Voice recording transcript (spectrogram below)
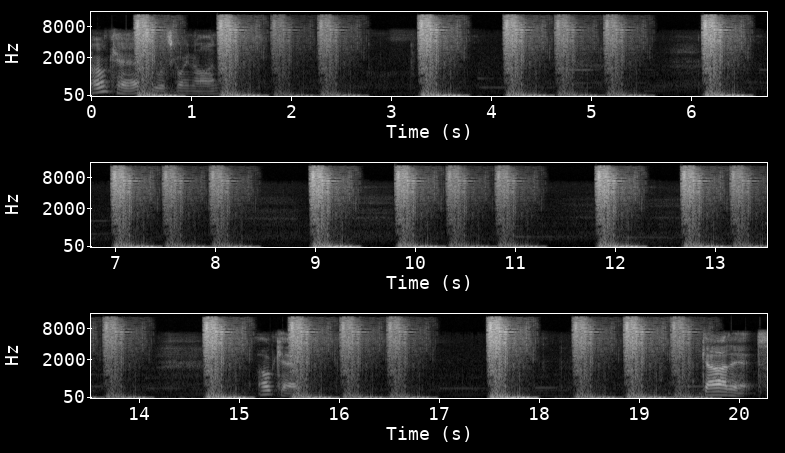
Okay, I see what's going on. Okay. Got it.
